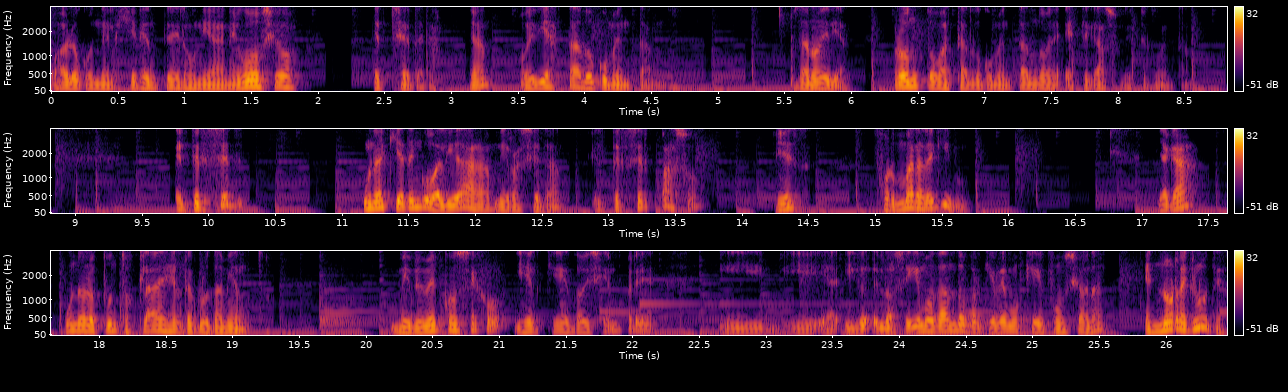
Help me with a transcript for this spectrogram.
o hablo con el gerente de la unidad de negocios, etcétera. Hoy día está documentando o sea, no hoy día, pronto va a estar documentando este caso que estoy comentando. El tercer, una vez que ya tengo validada mi receta, el tercer paso es formar al equipo. Y acá, uno de los puntos claves es el reclutamiento. Mi primer consejo, y el que doy siempre, y, lo seguimos dando porque vemos que funciona, es no reclutes.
